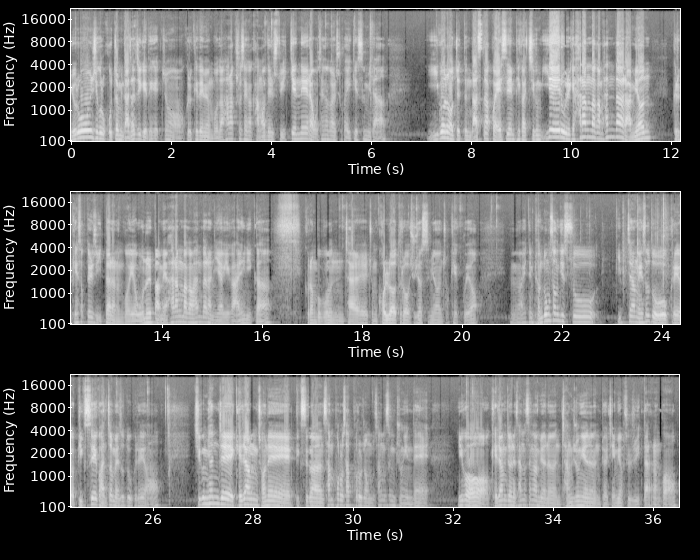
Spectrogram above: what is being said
이런 식으로 고점이 낮아지게 되겠죠. 그렇게 되면 뭐다 하락 추세가 강화될 수도 있겠네라고 생각할 수가 있겠습니다. 이거는 어쨌든 나스닥과 S&P가 지금 이대로 이렇게 하락 마감한다라면 그렇게 해석될 수 있다라는 거예요. 오늘 밤에 하락 마감한다라는 이야기가 아니니까 그런 부분 잘 좀 걸러 들어 주셨으면 좋겠고요. 음, 하여튼 변동성 지수 입장에서도 그래요. 빅스의 관점에서도 그래요. 지금 현재 개장 전에 빅스가 한 3% 4% 정도 상승 중인데 이거 개장 전에 상승하면은 장중에는 별 재미없을 수 있다라는 거.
